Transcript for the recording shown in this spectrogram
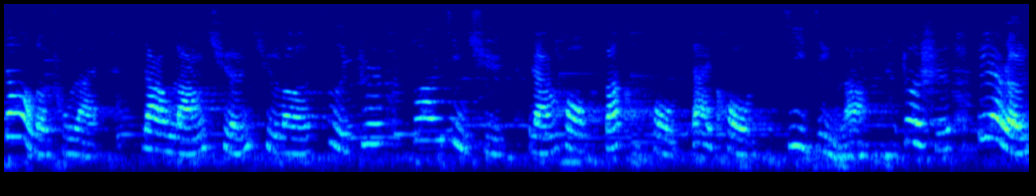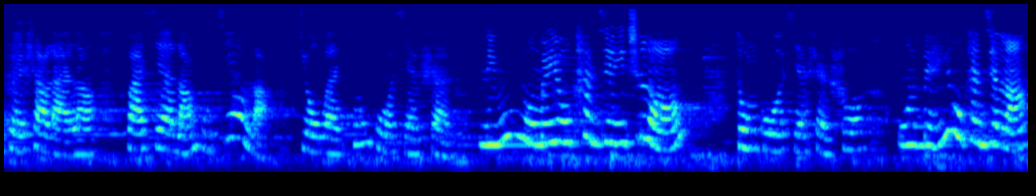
倒了出来，让狼全取了四只，钻进去。然后把口郭先生：“您有没有看见一只狼？”东郭先生说：“我没有看见狼，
